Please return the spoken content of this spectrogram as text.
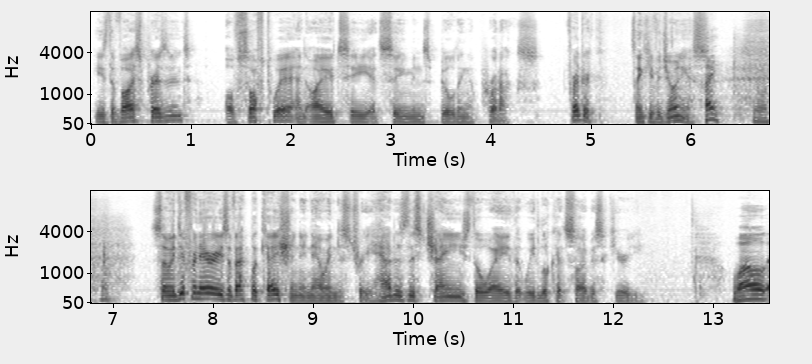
He's the Vice President of Software and IoT at Siemens Building Products. Frederik, thank you for joining us. Hi, you're welcome. So, in different areas of application in our industry, how does this change the way that we look at cybersecurity? Well,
